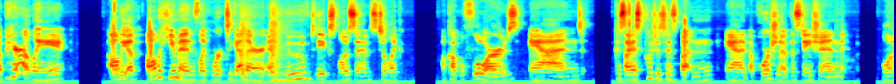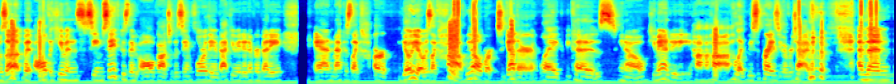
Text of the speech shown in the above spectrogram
apparently, all the all the humans like worked together and moved the explosives to like a couple floors and Kasius pushes his button and a portion of the station blows up but all the humans seem safe because they all got to the same floor they evacuated everybody and Mac is like, or Yo Yo is like, ha, we all work together, like, because, you know, humanity, ha ha ha, like, we surprise you every time. and then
